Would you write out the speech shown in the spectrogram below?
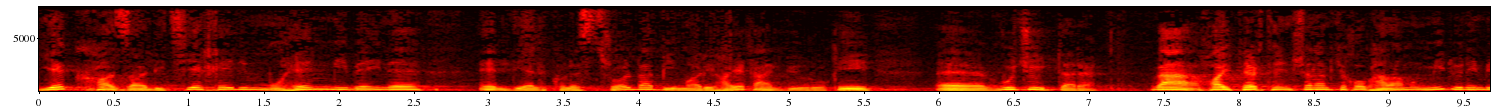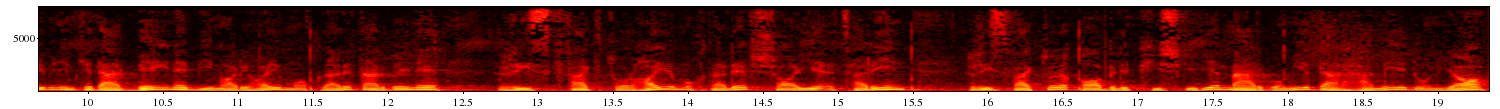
یک causality خیلی مهمی بین LDL کلسترول و بیماری های قلبی عروقی وجود داره. و hypertension هم که خب هممون می‌دونیم ببینیم که در بین بیماری های مختلف در بین risk factor های مختلف شایع ترین risk factor قابل پیشگیری مرگ در همه دنیا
